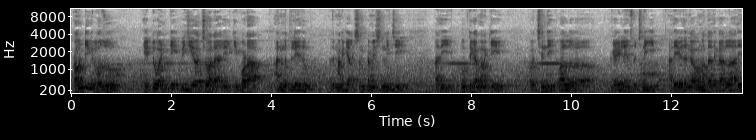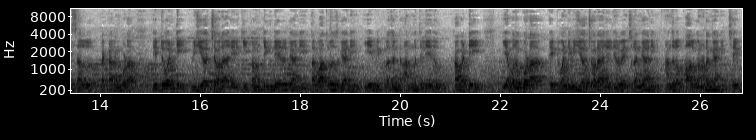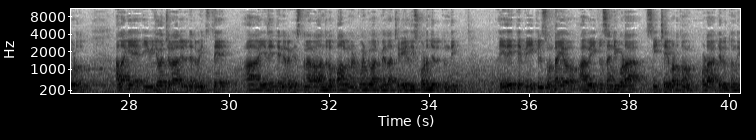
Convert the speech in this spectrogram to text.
కౌంటింగ్ రోజు ఎటువంటి విజయోత్సవ ర్యాలీలకి కూడా అనుమతి లేదు. అది మనకి ఎలక్షన్ కమిషన్ నుంచి అది పూర్తిగా మనకి వచ్చింది. వాళ్ళు గైడ్లైన్స్ వచ్చినాయి. అదేవిధంగా ఉన్నతాధికారుల ఆదేశాల ప్రకారం కూడా ఎటువంటి విజయోత్సవ ర్యాలీలకి కౌంటింగ్ డే కానీ తర్వాత రోజు కానీ ఏమీ ప్రజెంట్ అనుమతి లేదు. కాబట్టి ఎవరు కూడా ఎటువంటి విజయోత్సవ ర్యాలీలు నిర్వహించడం కానీ అందులో పాల్గొనడం కానీ చేయకూడదు. అలాగే ఈ విజయోత్సవ ర్యాలీలు నిర్వహిస్తే ఏదైతే నిర్వహిస్తున్నారో అందులో పాల్గొన్నటువంటి వారి మీద చర్యలు తీసుకోవడం జరుగుతుంది. ఏదైతే వెహికల్స్ ఉంటాయో ఆ వెహికల్స్ అన్నీ కూడా సీజ్ చేయబడటం కూడా జరుగుతుంది.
